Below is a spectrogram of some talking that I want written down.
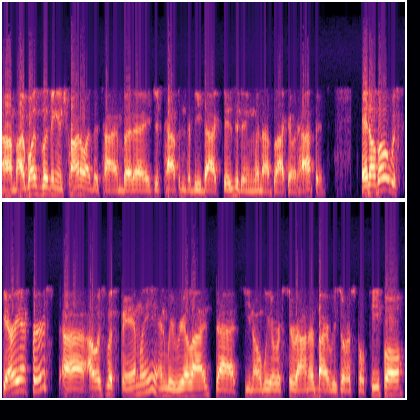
Um, I was living in Toronto at the time, but I just happened to be back visiting when that blackout happened. And although it was scary at first, uh, I was with family, and we realized that you know we were surrounded by resourceful people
